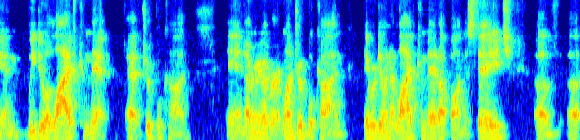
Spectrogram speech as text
and we do a live commit at DrupalCon. And I remember at one DrupalCon, they were doing a live commit up on the stage of, uh,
